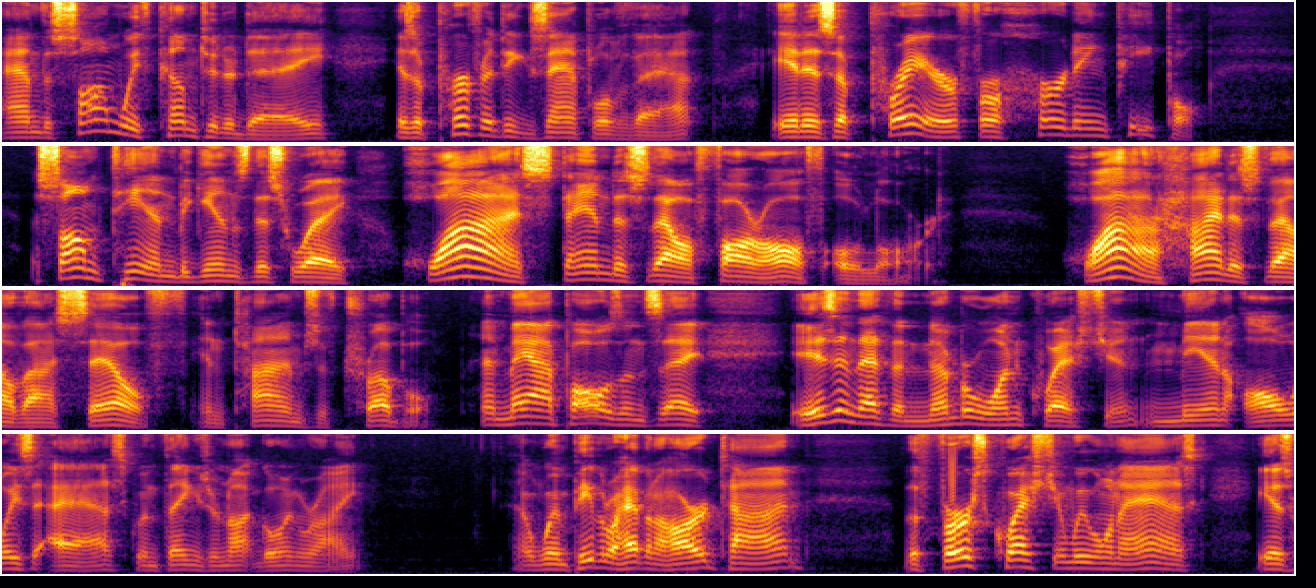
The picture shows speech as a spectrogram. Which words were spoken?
And the Psalm we've come to today is a perfect example of that. It is a prayer for hurting people. Psalm 10 begins this way Why standest thou far off, O Lord? Why hidest thou thyself in times of trouble? And may I pause and say, isn't that the number one question men always ask when things are not going right? When people are having a hard time, the first question we want to ask is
